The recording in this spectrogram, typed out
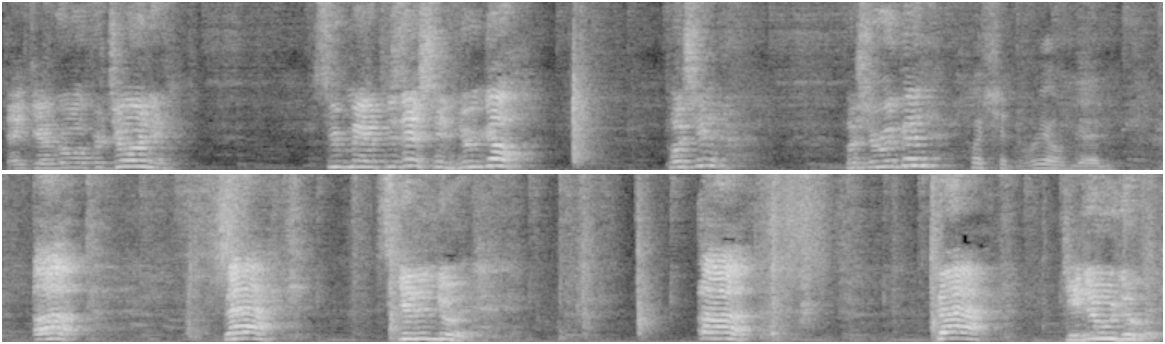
Thank you everyone for joining. Superman position. Here we go. Push it. Push it real good. Push it real good. Up. Back. Let's get into it. Up. Back. Get into it.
